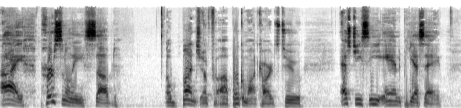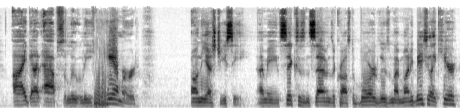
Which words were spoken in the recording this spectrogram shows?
I personally subbed a bunch of uh, Pokemon cards to SGC and PSA. I got absolutely hammered on the SGC. I mean, sixes and sevens across the board, losing my money. Basically, like here,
